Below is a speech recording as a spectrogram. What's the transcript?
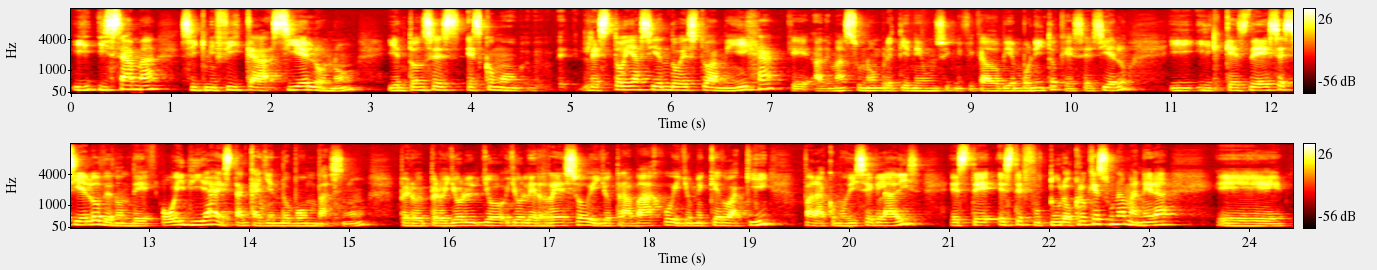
Y, y Sama significa cielo, ¿no? Y entonces es como, le estoy haciendo esto a mi hija, que además su nombre tiene un significado bien bonito, que es el cielo, y, que es de ese cielo de donde hoy día están cayendo bombas, ¿no? Pero, pero yo, yo, yo le rezo y yo trabajo y yo me quedo aquí para, como dice Gladys, este, este futuro. Creo que es una manera... eh,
